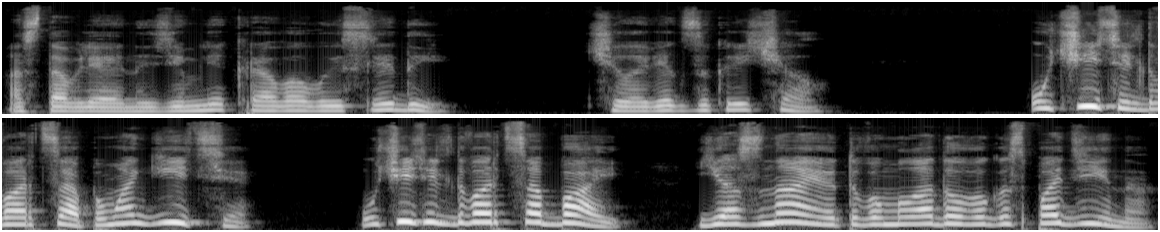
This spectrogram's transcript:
оставляя на земле кровавые следы. Человек закричал. «Учитель дворца, помогите! Учитель дворца Бай! Я знаю этого молодого господина!»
